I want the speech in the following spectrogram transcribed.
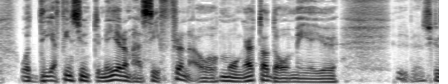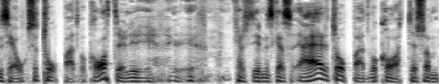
Och det finns ju inte med i de här siffrorna och många av dem är ju skulle säga, också toppadvokater eller, eller kanske till och med är toppadvokater som,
